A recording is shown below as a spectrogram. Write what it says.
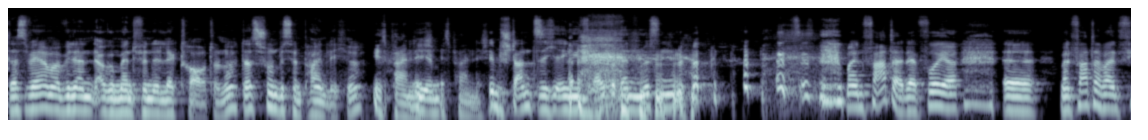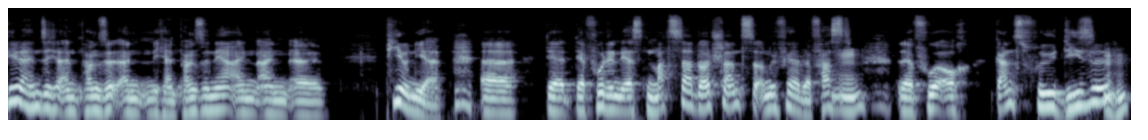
Das wäre mal wieder ein Argument für ein Elektroauto, ne? Das ist schon ein bisschen peinlich, ne? Ist peinlich, im, ist peinlich. Im Stand sich irgendwie freibrennen müssen. mein Vater, der ja, äh, mein Vater war in vieler Hinsicht ein Pensionär, ein, nicht ein Pensionär, ein, ein äh, Pionier. Äh, der, der fuhr den ersten Mazda Deutschlands so ungefähr oder fast. Mhm. Der fuhr auch ganz früh Diesel. Mhm.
